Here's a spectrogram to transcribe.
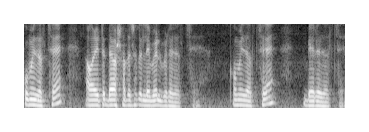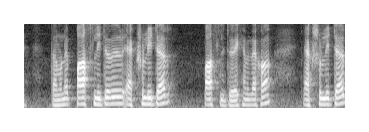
কমে যাচ্ছে, আবার এটা দেওয়ার সাথে সাথে লেভেল বেড়ে যাচ্ছে, কমে যাচ্ছে, বেড়ে যাচ্ছে। তার মানে পাঁচ লিটারের একশো লিটার, পাঁচ লিটার, এখানে দেখো, একশো লিটার,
